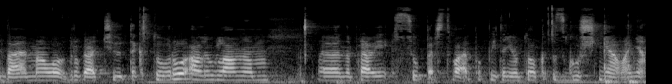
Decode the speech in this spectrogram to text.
daje malo drugačiju teksturu, ali uglavnom e, napravi super stvar po pitanju tog zgušnjavanja.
